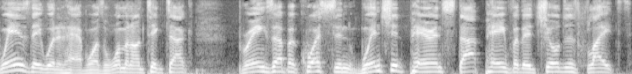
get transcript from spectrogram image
Wednesday, what had happened was a woman on TikTok brings up a question: When should parents stop paying for their children's flights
